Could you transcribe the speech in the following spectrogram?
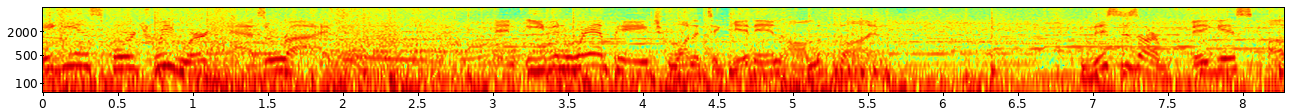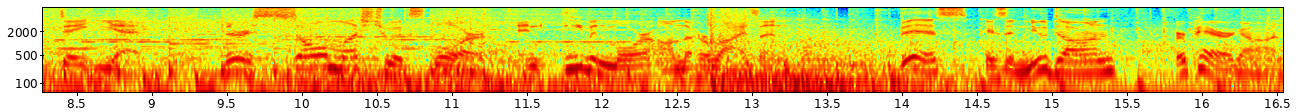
Iggy and Scorch rework has arrived. And even Rampage wanted to get in on the fun. This is our biggest update yet. There is so much to explore, and even more on the horizon. This is a new dawn for Paragon.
